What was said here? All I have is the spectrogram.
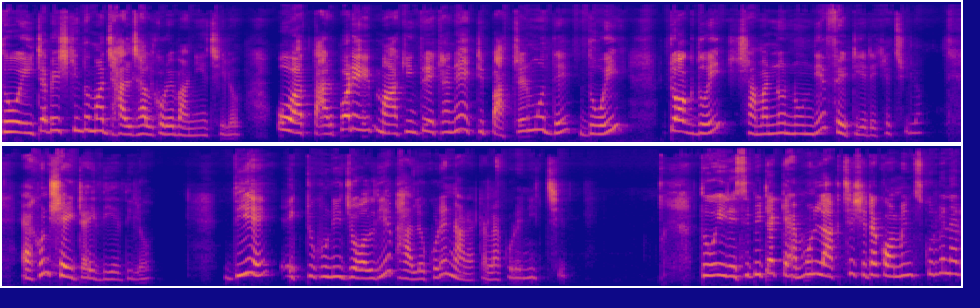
তো এইটা বেশ কিন্তু মা ঝাল ঝাল করে বানিয়েছিল। ও আর তারপরে মা কিন্তু এখানে একটি পাত্রের মধ্যে দই, টক দই, সামান্য নুন দিয়ে ফেটিয়ে রেখেছিল। এখন সেইটাই দিয়ে দিল। দিয়ে একটুখানি জল দিয়ে ভালো করে নাড়াটালা করে নিচ্ছি। তো এই রেসিপিটা কেমন লাগছে সেটা কমেন্টস করবেন আর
